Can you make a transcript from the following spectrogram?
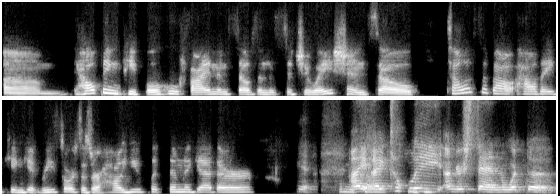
um, helping people who find themselves in the situation. So tell us about how they can get resources or how you put them together yeah, I, I totally understand what the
